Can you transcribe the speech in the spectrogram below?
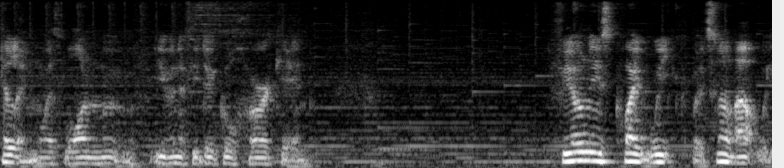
killing with one move, even if he did go Hurricane. Phione is quite weak, but it's not that weak.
